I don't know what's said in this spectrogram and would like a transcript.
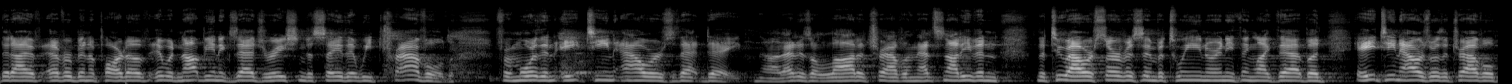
that I have ever been a part of. It would not be an exaggeration to say that we traveled for more than 18 hours that day. Now, that is a lot of traveling. That's not even the two hour service in between or anything like that, but 18 hours worth of travel.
